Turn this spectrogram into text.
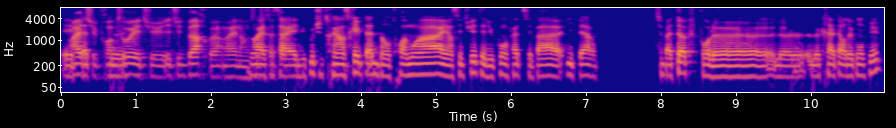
et ouais, tu prends tout et tu, et tu te barres, quoi. Ouais, non, ouais, c'est ça. Et du coup, tu te réinscris peut-être dans trois mois et ainsi de suite. Et du coup, en fait, c'est pas hyper, c'est pas top pour le, le, le créateur de contenu.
